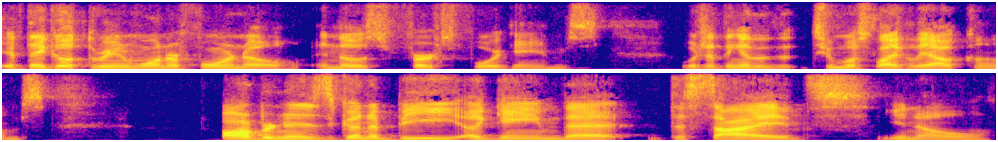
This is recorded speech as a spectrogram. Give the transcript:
if they go three and one or four and zero oh in those first four games, which I think are the two most likely outcomes, Auburn is going to be a game that decides, you know,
